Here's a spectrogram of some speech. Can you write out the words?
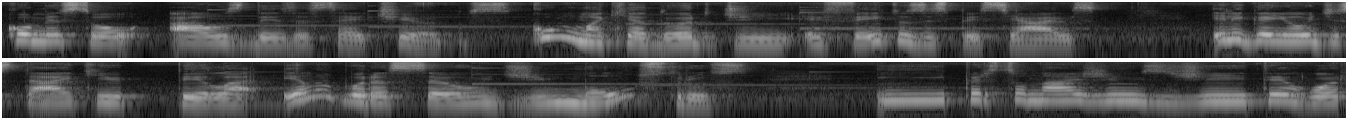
começou aos 17 anos. Como maquiador de efeitos especiais, ele ganhou destaque pela elaboração de monstros e personagens de terror.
